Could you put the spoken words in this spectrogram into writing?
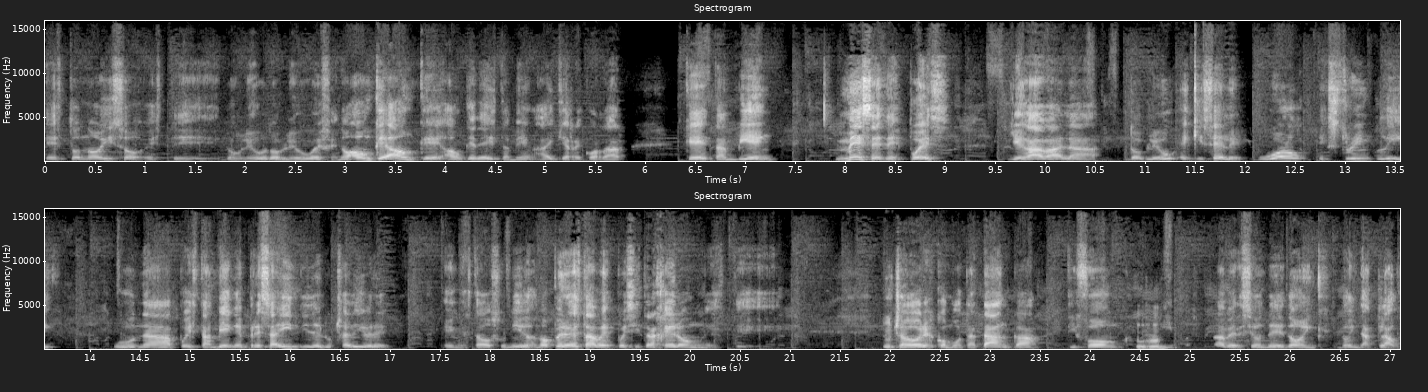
esto no hizo este WWF, ¿no? Aunque, aunque, aunque de ahí también hay que recordar que también meses después llegaba la WXL, World Extreme League, una pues también empresa indie de lucha libre en Estados Unidos, ¿no? Pero esta vez pues sí trajeron este, luchadores como Tatanka, Tifón y una versión de Doink, Doink the Clown,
